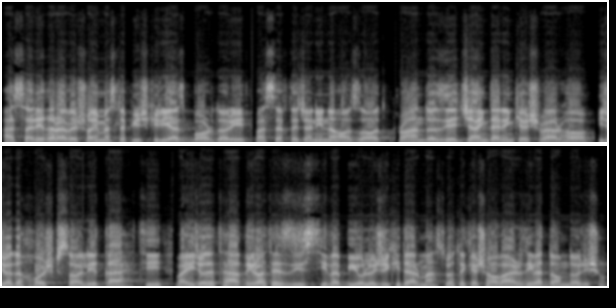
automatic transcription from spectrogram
از طریق روشهایی مثل پیشگیری از بارداری و سخت جنین آزاد راهاندازی جنگ در این کشورها ایجاد خشکسالی قحطی و ایجاد تغییرات زیستی و بیولوژیکی در محصولات کشاورزی و دامداریشون.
